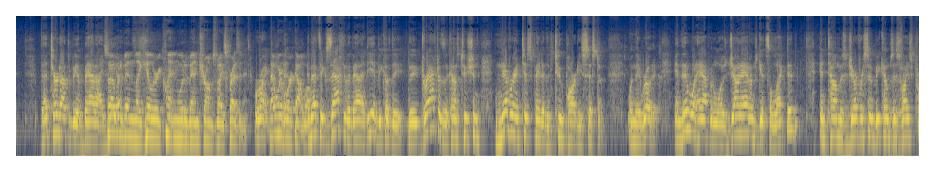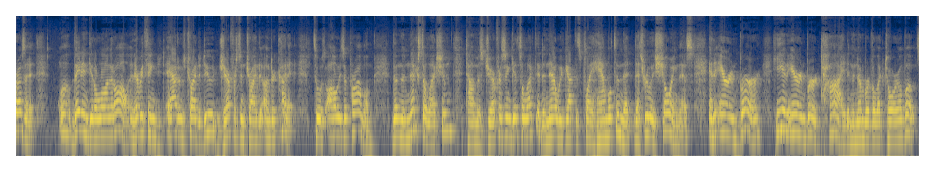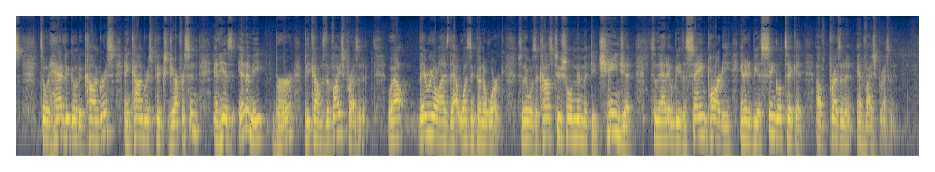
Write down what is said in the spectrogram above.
That turned out to be a bad idea. So that would have been like Hillary Clinton would have been Trump's vice president. Right. That would have worked out well. And that's exactly the bad idea because the, the drafters of the Constitution never anticipated the two party system when they wrote it. And then what happened was John Adams gets elected and Thomas Jefferson becomes his vice president. Well, they didn't get along at all. And everything Adams tried to do, Jefferson tried to undercut it. So it was always a problem. Then the next election, Thomas Jefferson gets elected, and now we've got this play Hamilton that, that's really showing this. And Aaron Burr, he and Aaron Burr tied in the number of electoral votes. So it had to go to Congress, and Congress picks Jefferson, and his enemy, Burr, becomes the vice president. Well, they realized that wasn't going to work. So there was a constitutional amendment to change it so that it would be the same party and it'd be a single ticket of president and vice president.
